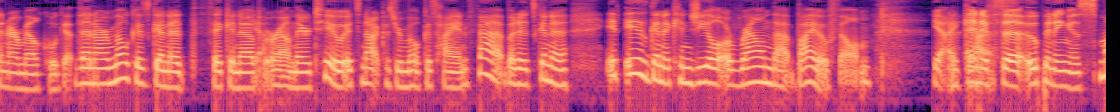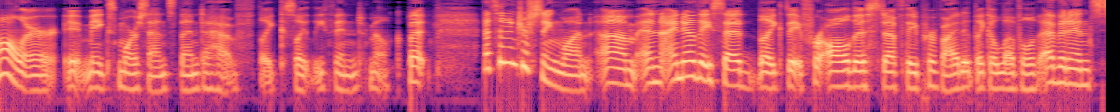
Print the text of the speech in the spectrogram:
then our milk will get then through. our milk is going to thicken up around there too. It's not because your milk is high in fat, but it's going to, it is going to congeal around that biofilm. Yeah I and if the opening is smaller it makes more sense than to have like slightly thinned milk. But that's an interesting one. Um and i know they said like they for all this stuff they provided like a level of evidence.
